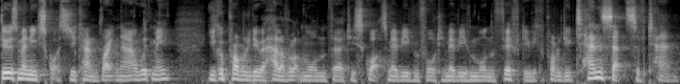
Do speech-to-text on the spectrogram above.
do as many squats as you can right now with me, you could probably do a hell of a lot more than 30 squats, maybe even 40, maybe even more than 50. We could probably do 10 sets of 10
